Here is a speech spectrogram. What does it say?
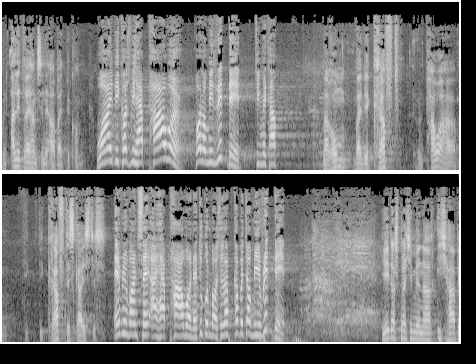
und alle drei haben sie eine Arbeit bekommen. Why because we have power เพราะเรามีฤทธิ์เดชจริงไหมครับ Warum? Weil wir Kraft und Power haben. Die, die Kraft des Geistes. Everyone say I have power นะทุกคนบอกสิครับข้าพเจ้ามีฤทธิ์เดช Jeder spreche mir nach, ich habe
